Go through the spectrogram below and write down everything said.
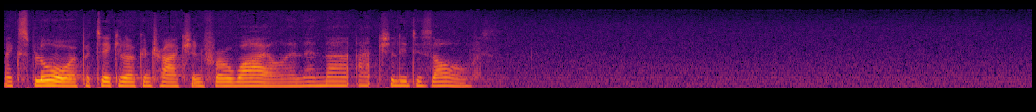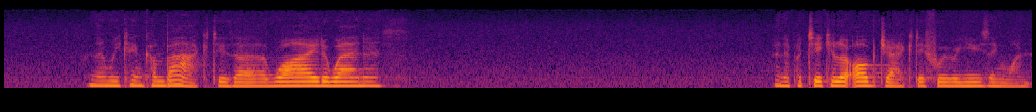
explore a particular contraction for a while and then that actually dissolves. And then we can come back to the wide awareness and a particular object if we were using one.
